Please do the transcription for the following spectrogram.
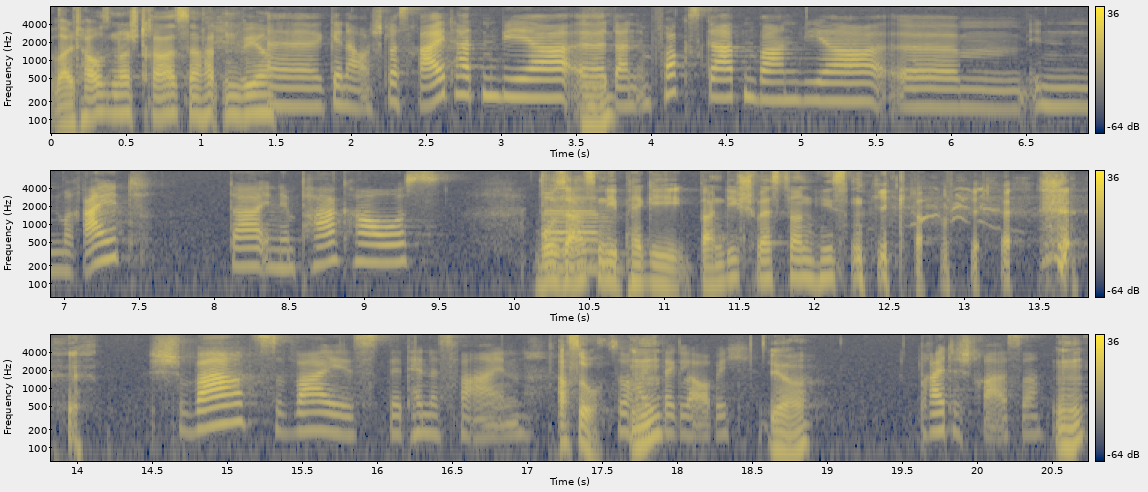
Waldhausener Straße hatten wir. Äh, genau, Schloss Reit hatten wir, äh, mhm. dann im Foxgarten waren wir, ähm, in Reit, da in dem Parkhaus. Wo ähm, saßen die Peggy Bundy-Schwestern, hießen die, glaube ich. Schwarz-Weiß, der Tennisverein. Ach so. So heißt mhm. der, glaube ich. Ja. Breite Straße. Mhm.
